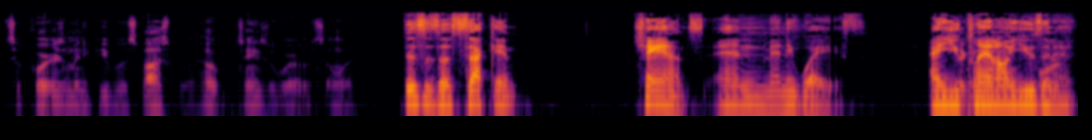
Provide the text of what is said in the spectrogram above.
support as many people as possible and help change the world way. This is a second chance in many ways, and you plan on on using fourth. it.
